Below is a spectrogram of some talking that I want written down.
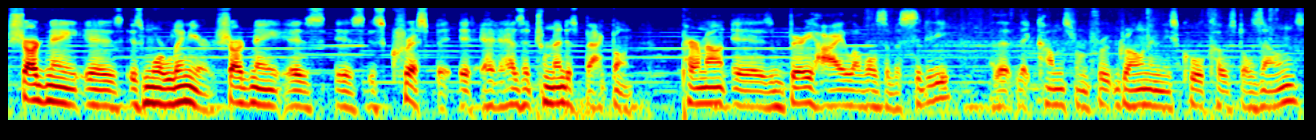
Chardonnay is, is more linear. Chardonnay is, is, is crisp. It, it, it has a tremendous backbone. Paramount is very high levels of acidity that, that comes from fruit grown in these cool coastal zones.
